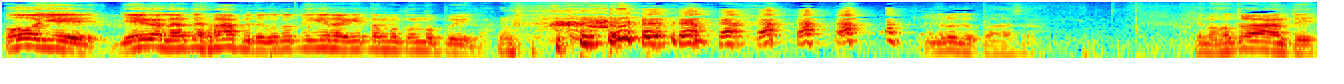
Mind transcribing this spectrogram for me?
Oye, llégale, date rápido que estos tigres aquí están montando pilas. Yo lo que pasa que nosotros antes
